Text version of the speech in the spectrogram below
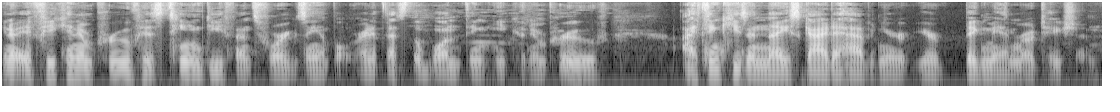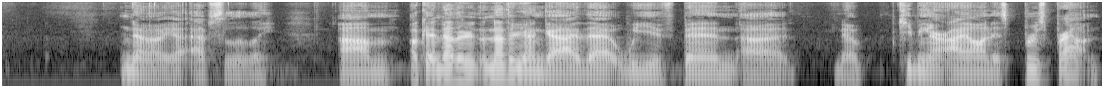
you know if he can improve his team defense, for example, right? If that's the one thing he could improve, I think he's a nice guy to have in your your big man rotation. No, yeah, absolutely. Um, okay, another another young guy that we've been uh, you know keeping our eye on is Bruce Brown.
